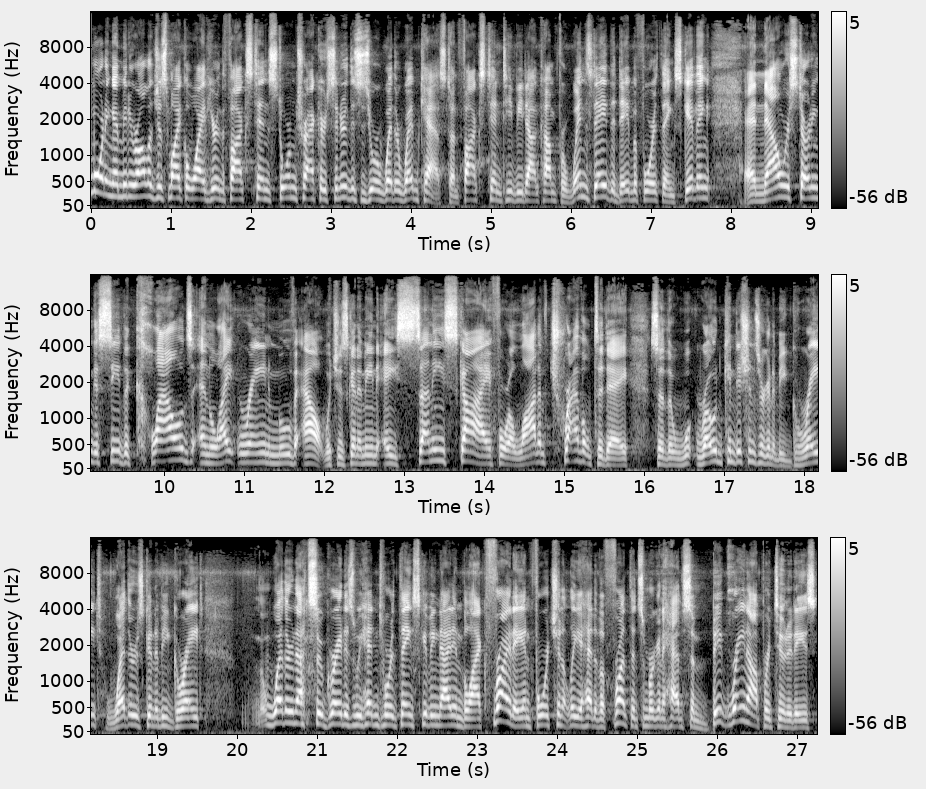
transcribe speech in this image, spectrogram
Good morning, I'm meteorologist Michael White here in the Fox 10 Storm Tracker Center. This is your weather webcast on fox10tv.com for Wednesday, the day before Thanksgiving. And now we're starting to see the clouds and light rain move out, which is going to mean a sunny sky for a lot of travel today. So the road conditions are going to be great. Weather's going to be great. Weather not so great as we head toward Thanksgiving night and Black Friday. Unfortunately, ahead of a front that's we're going to have some big rain opportunities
